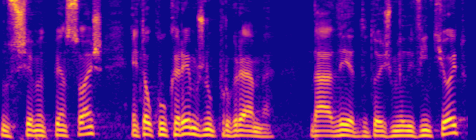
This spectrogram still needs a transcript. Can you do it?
no sistema de pensões, então colocaremos no programa da AD de 2028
